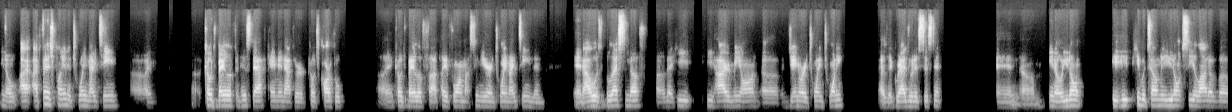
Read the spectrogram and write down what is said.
you know, I, I, finished playing in 2019. Uh, and, uh, Coach Bailiff and his staff came in after Coach Carthel uh, and Coach Bailiff, I played for him my senior year in 2019, and and I was blessed enough that he he hired me on in January 2020 as a graduate assistant. And um, you know, you don't. He, he he would tell me you don't see a lot of uh,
